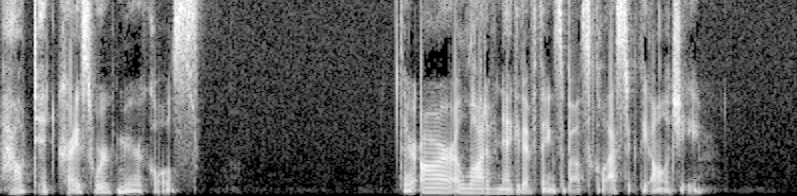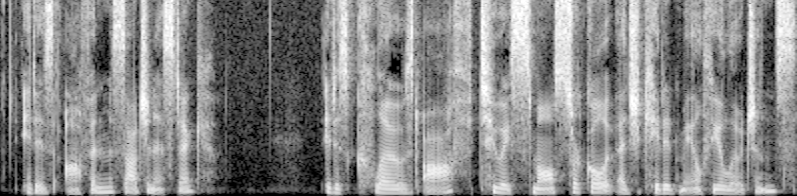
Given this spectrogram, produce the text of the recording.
How did Christ work miracles? There are a lot of negative things about scholastic theology. It is often misogynistic. It is closed off to a small circle of educated male theologians.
